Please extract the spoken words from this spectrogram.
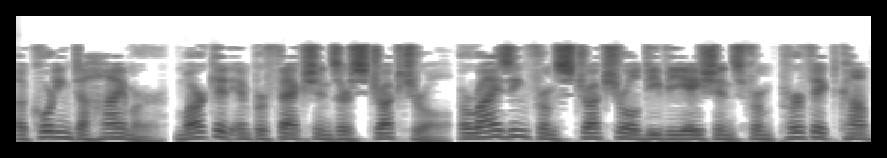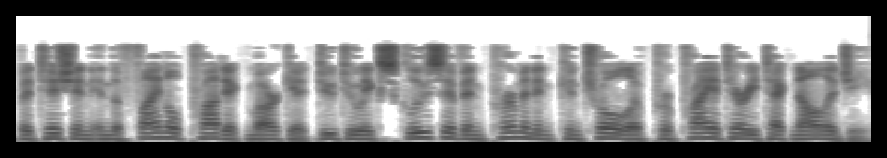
According to Hymer, market imperfections are structural, arising from structural deviations from perfect competition in the final product market due to exclusive and permanent control of proprietary technology,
